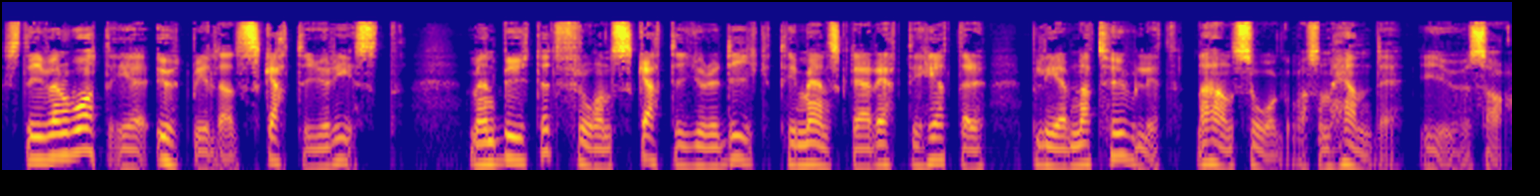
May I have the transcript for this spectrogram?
Steven Watt är utbildad skattejurist men bytet från skattejuridik till mänskliga rättigheter blev naturligt när han såg vad som hände i USA.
